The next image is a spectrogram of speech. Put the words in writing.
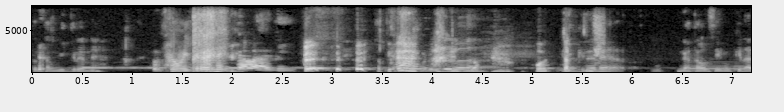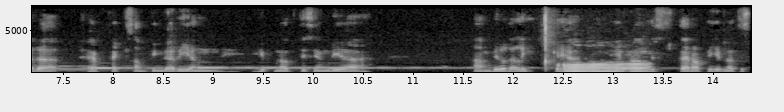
tentang migrain ya. tentang migrain yang enggak lah ini Tapi menurut gua Kocak. migrainnya nggak tahu sih mungkin ada efek samping dari yang hipnotis yang dia ambil kali. Kayak Oh. hipnotis terapi hipnotis.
